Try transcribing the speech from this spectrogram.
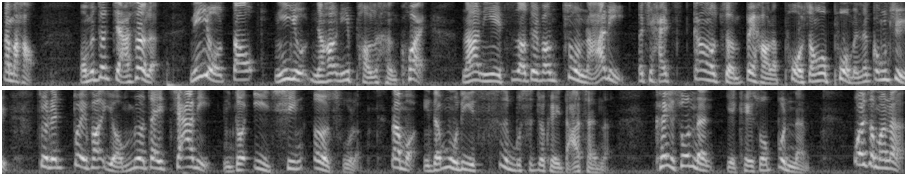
那么好，我们就假设了，你有刀，你有，然后你跑得很快。然后你也知道对方住哪里，而且还刚好准备好了破窗或破门的工具，就连对方有没有在家里，你都一清二楚了。那么你的目的是不是就可以达成了？可以说能，也可以说不能。为什么呢？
